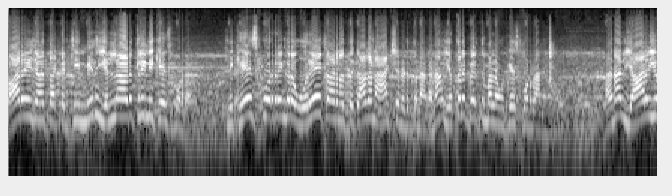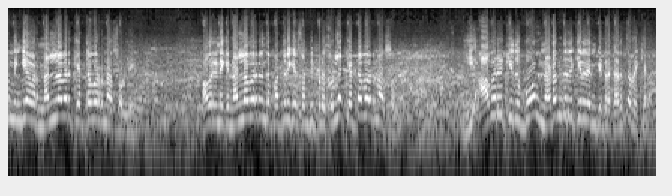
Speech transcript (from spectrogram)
பாரதிய ஜனதா கட்சியின் மீது எல்லா இடத்துலையும் நீ கேஸ் போடுறேன் நீ கேஸ் போடுறேங்கிற ஒரே காரணத்துக்காக நான் ஆக்ஷன் எடுத்தினாங்கன்னா எத்தனை பேர்த்து மேலே அவங்க கேஸ் போடுறாங்க? அதனால் யாரையும் இங்கே அவர் நல்லவர் கெட்டவர் நான் சொல்லி அவர் இன்னைக்கு நல்லவர் இந்த பத்திரிகை சந்திப்பில் சொல்ல கெட்டவர் நான் சொல்ல அவருக்கு இது போல் நடந்திருக்கிறது என்கின்ற கருத்தை வைக்கிறேன்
